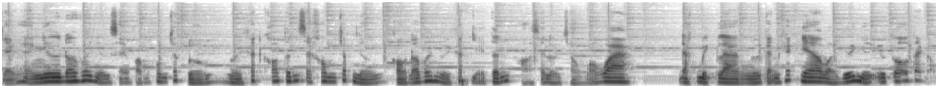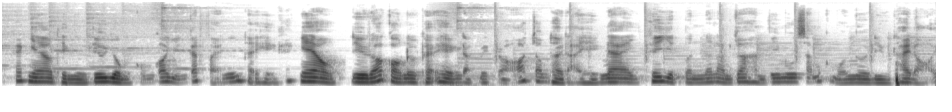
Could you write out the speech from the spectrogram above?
Chẳng hạn như đối với những sản phẩm không chất lượng, người khách khó tính sẽ không chấp nhận, còn đối với người khách dễ tính, họ sẽ lựa chọn bỏ qua đặc biệt là ngữ cảnh khác nhau và dưới những yếu tố tác động khác nhau thì người tiêu dùng cũng có những cách phản ứng thể hiện khác nhau. Điều đó còn được thể hiện đặc biệt rõ trong thời đại hiện nay, khi dịch bệnh đã làm cho hành vi mua sắm của mọi người đều thay đổi.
